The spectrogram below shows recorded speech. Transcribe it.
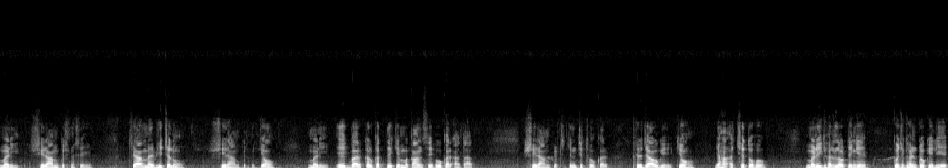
मणि, श्री राम कृष्ण से, क्या मैं भी चलूँ? श्री राम कृष्ण क्यों? मणि, एक बार कलकत्ते के मकान से होकर आता। श्री राम कृष्ण चिंतित होकर, फिर जाओगे? क्यों? यहाँ अच्छे तो हो। मणि घर लौटेंगे कुछ घंटों के लिए,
